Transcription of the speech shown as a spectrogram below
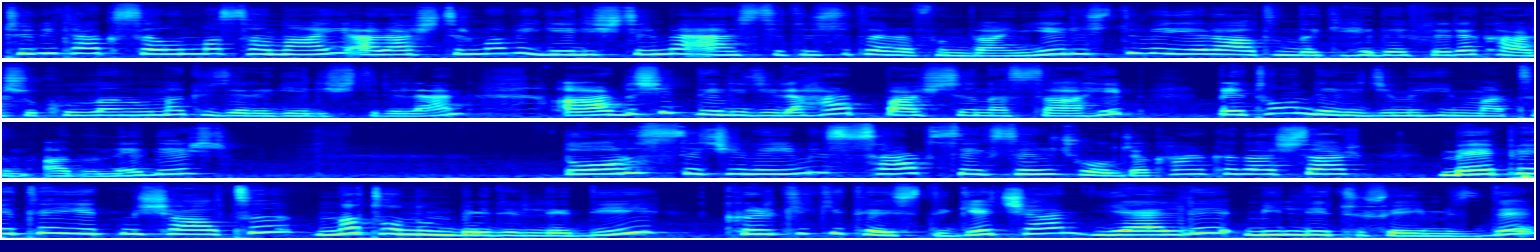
TÜBİTAK Savunma Sanayi Araştırma ve Geliştirme Enstitüsü tarafından yerüstü ve yer altındaki hedeflere karşı kullanılmak üzere geliştirilen ardışık delicili harp başlığına sahip beton delici mühimmatın adı nedir? Doğru seçeneğimiz SARP 83 olacak arkadaşlar. MPT 76 NATO'nun belirlediği 42 testi geçen yerli milli tüfeğimizdi.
